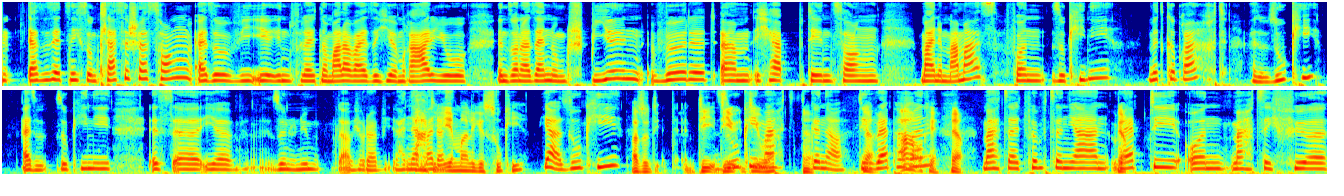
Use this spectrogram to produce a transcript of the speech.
das ist jetzt nicht so ein klassischer Song, also wie ihr ihn vielleicht normalerweise hier im Radio in so einer Sendung spielen würdet. Ähm, ich habe den Song Meine Mamas von Zucchini mitgebracht, also Suki. Also Zucchini ist äh, ihr Synonym, glaube ich, oder wie nennt Ach, man die das? ehemalige Suki? Ja, Suki. Also die, die, die, Suki die macht, ja. genau, die ja. Rapperin, ah, okay. ja. macht seit 15 Jahren, rappt die und macht sich für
